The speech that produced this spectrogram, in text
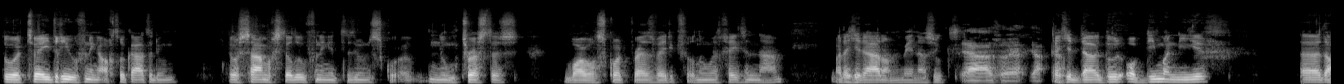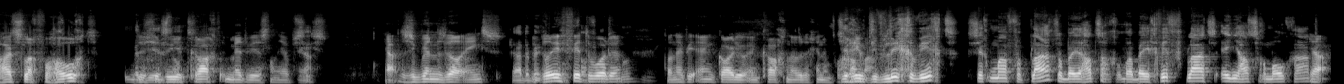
Door twee, drie oefeningen achter elkaar te doen. Door samengestelde oefeningen te doen. Noem thrusters, barbell squat press, weet ik veel, noem het geen zijn naam. Maar dat je daar dan meer naar zoekt. Ja, zo ja. ja dat je daar door, op die manier uh, de hartslag verhoogt. Met dus je weerstand. doe je kracht met weerstand, ja precies. Ja, dus ik ben het wel eens. Ja, daar ben ik Wil je ook fit van worden, dan heb je en cardio en kracht nodig in een Je programma. relatief lichtgewicht, zeg maar, verplaatst, waarbij je, hartslag, waarbij je gewicht verplaatst en je hartslag omhoog gaat. Ja.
